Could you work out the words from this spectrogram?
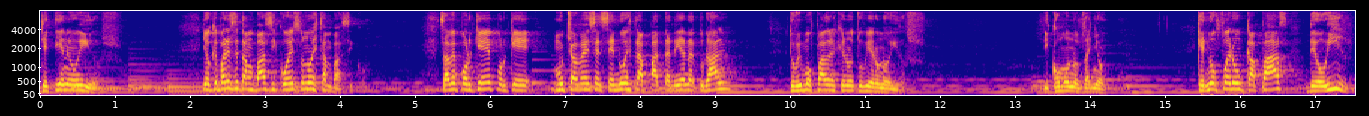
que tiene oídos. Y aunque parece tan básico, eso no es tan básico. ¿Sabe por qué? Porque muchas veces en nuestra paternidad natural tuvimos padres que no tuvieron oídos. ¿Y cómo nos dañó? Que no fueron capaces de oír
